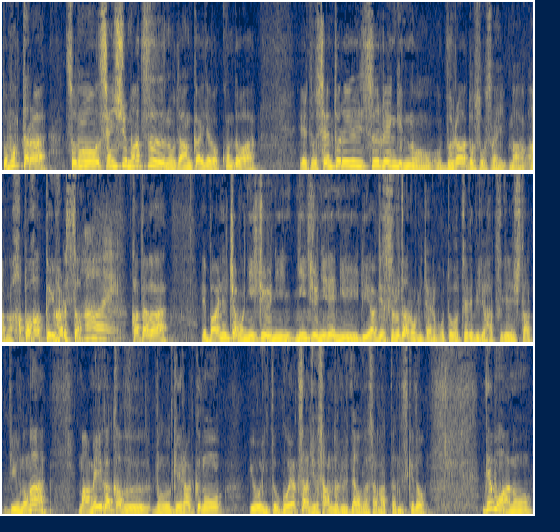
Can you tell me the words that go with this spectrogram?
と思ったら、その先週末の段階では、今度は、えーと、セントレイス連銀のブラード総裁、まあ、あのハト派と言われてた方が、はい、場合によっちゃもう 22, 22年に利上げするだろうみたいなことをテレビで発言したっていうのが、まあ、アメリカ株の下落の要因と533ドルダウが下がったんですけど、でもあの、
